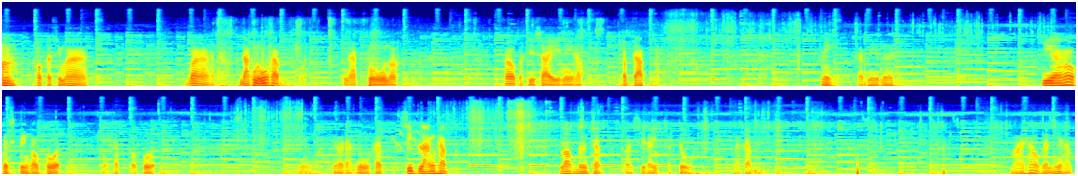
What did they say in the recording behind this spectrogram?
อ่าพ่อกสิมามาดักหนูครับ ดักหนูเนาะเข้ากับที่ใส่นี่ครับ กับดัก นี่แบบนี้เลยเหยื่อเข้ากับสิเป็นข้าวโพดนี่ครับข้าวโพด นี่แนวดักหนูครับซิปหลังครับลองเบิ่งครับว่าสิได้สักตัวนะครับหมาเข้ากันนี่ครับ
